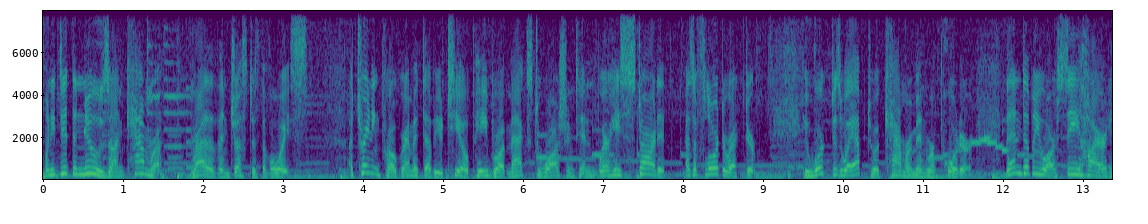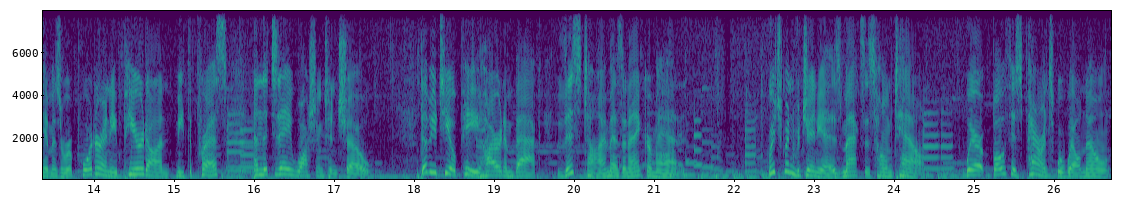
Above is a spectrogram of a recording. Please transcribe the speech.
when he did the news on camera rather than just as the voice. A training program at WTOP brought Max to Washington, where he started as a floor director. He worked his way up to a cameraman reporter. Then WRC hired him as a reporter and he appeared on Meet the Press and the Today Washington show. WTOP hired him back, this time as an anchorman. Richmond, Virginia is Max's hometown, where both his parents were well known.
